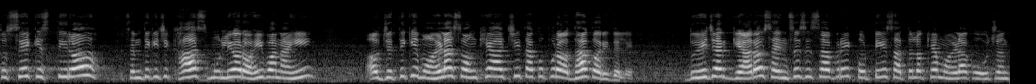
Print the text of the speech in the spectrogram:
तो से किस्तीर सेमती किसी खास मूल्य रही जी महिला संख्या अच्छी पूरा अधा करदे दुई हजार ग्यार सेनसे हिसाब से कोटे सात लक्ष महिला कौन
